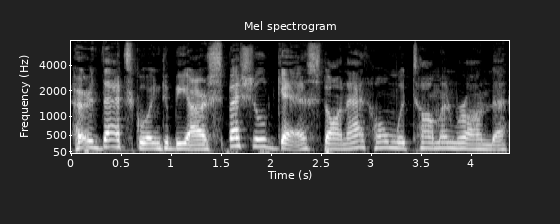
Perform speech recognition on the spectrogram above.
Heard that's going to be our special guest on At Home with Tom and Rhonda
